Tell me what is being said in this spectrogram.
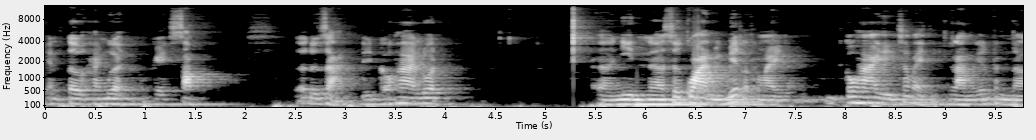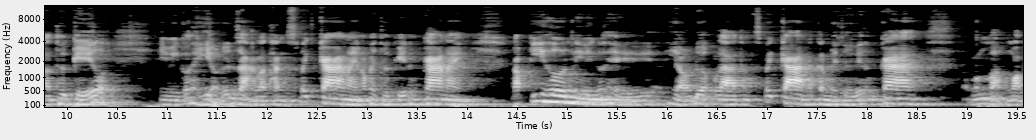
enter 20 ok xong. Rất đơn giản đến câu 2 luôn. À, nhìn à, sơ qua mình biết là thằng này câu 2 thì chắc phải làm cái phần à, thừa kế rồi. Thì mình có thể hiểu đơn giản là thằng spec k này nó phải thừa kế thằng k này. Đọc kỹ hơn thì mình có thể hiểu được là thằng spec k nó cần phải thừa kế thằng k. Nó mở ngoặc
